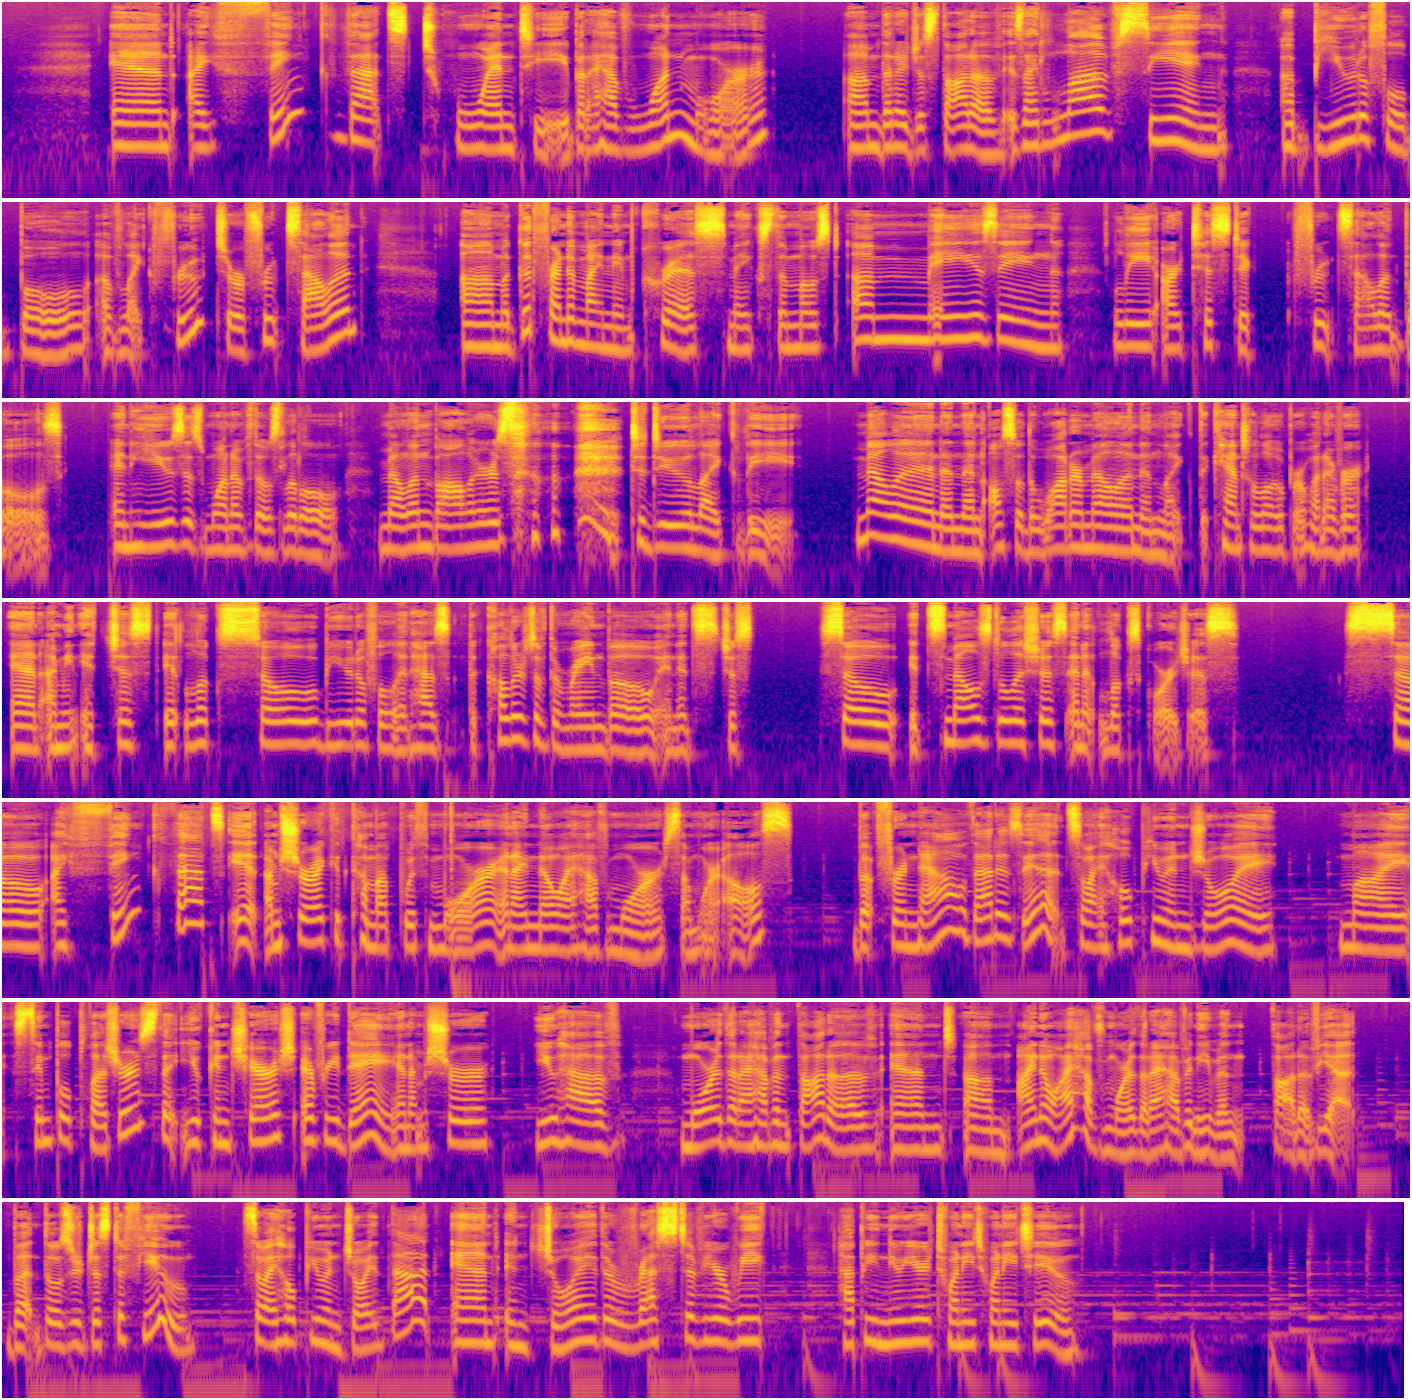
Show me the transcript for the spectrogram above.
And I think that's 20, but I have one more um, that I just thought of is I love seeing a beautiful bowl of like fruit or fruit salad um, a good friend of mine named Chris makes the most amazingly artistic fruit salad bowls. And he uses one of those little melon ballers to do like the melon and then also the watermelon and like the cantaloupe or whatever. And I mean, it just, it looks so beautiful. It has the colors of the rainbow and it's just so, it smells delicious and it looks gorgeous. So I think that's it. I'm sure I could come up with more, and I know I have more somewhere else. But for now, that is it. So I hope you enjoy my simple pleasures that you can cherish every day. And I'm sure you have more that I haven't thought of. And um, I know I have more that I haven't even thought of yet. But those are just a few. So I hope you enjoyed that and enjoy the rest of your week. Happy New Year 2022.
